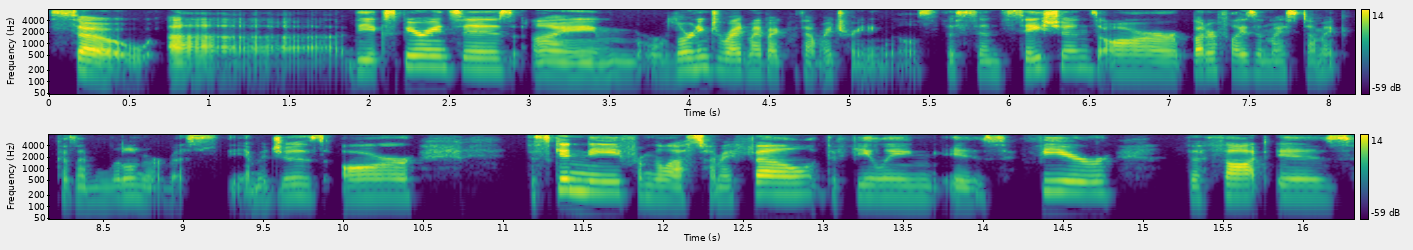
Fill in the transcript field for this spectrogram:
So, uh, the experiences I'm learning to ride my bike without my training wheels. The sensations are butterflies in my stomach because I'm a little nervous. The images are the skin knee from the last time I fell. The feeling is fear. The thought is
